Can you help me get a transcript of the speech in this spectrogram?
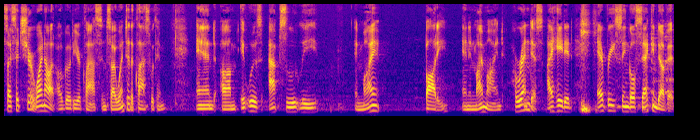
so I said, sure, why not? I'll go to your class. And so I went to the class with him, and um, it was absolutely, in my body and in my mind, horrendous. I hated every single second of it.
